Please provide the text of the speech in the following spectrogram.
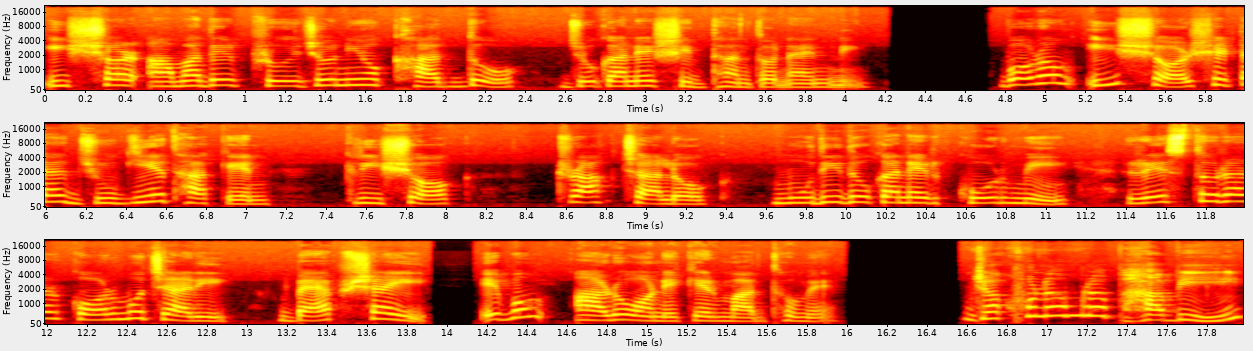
ঈশ্বর আমাদের প্রয়োজনীয় খাদ্য যোগানের সিদ্ধান্ত নেননি। বরং ঈশ্বর সেটা জুগিয়ে থাকেন কৃষক, ট্রাক চালক, মুদি দোকানের কর্মী, রেস্তোরাঁর কর্মচারী, ব্যবসায়ী এবং আরও অনেকের মাধ্যমে। যখন আমরা ভাবি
